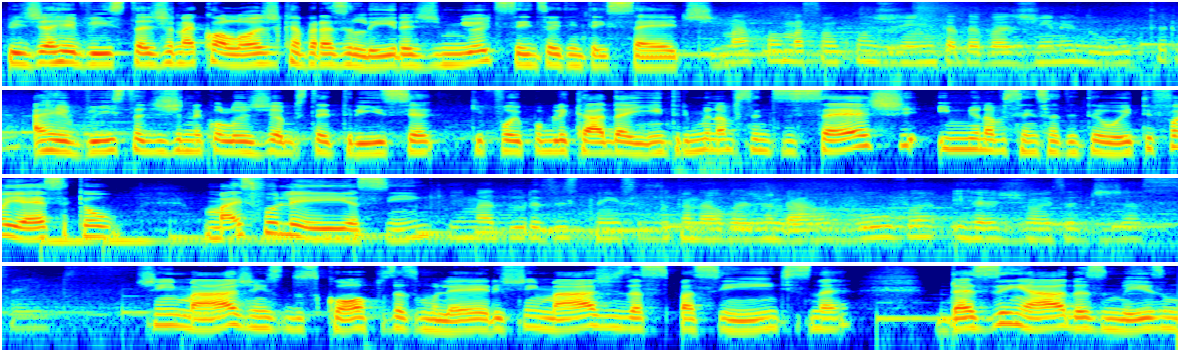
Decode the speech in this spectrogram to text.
pedi a revista Ginecológica Brasileira de 1887, má formação congênita da vagina e do útero, a revista de Ginecologia Obstetrícia, que foi publicada aí entre 1907 e 1978, e foi essa que eu mais folhei, assim, queimaduras extensas do canal vaginal, vulva e regiões adjacentes. tinha imagens dos corpos das mulheres, tinha imagens dessas pacientes, né? Desenhadas mesmo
